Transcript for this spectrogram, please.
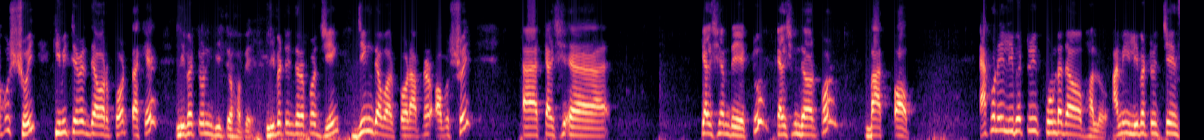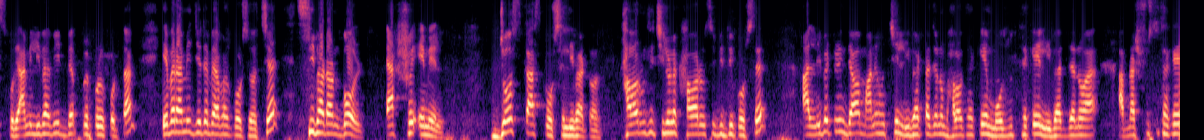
অবশ্যই কিমি টেবিল দেওয়ার পর তাকে লিভারটন দিতে হবে। লিভারটন দেওয়ার পর জিঙ্ক জিঙ্ক দেওয়ার পর আপনার অবশ্যই ক্যালসিয়াম দিয়ে একটু ক্যালসিয়াম দেওয়ার পর, বাদ অফ এখন এই লিভার টনিক কোনটা দেওয়া ভালো? আমি লিভার টনিক চেঞ্জ করি। আমি লিভাভিট প্রয়োগ করতাম। এবার আমি যেটা ব্যবহার করছি হচ্ছে সিভাটন গোল্ড একশো এম জোস কাজ করছে লিভারটন খাওয়ার রুচি ছিল না, খাওয়ার রুচি বৃদ্ধি করছে। আর লিভার টনিক দেওয়া মানে হচ্ছে লিভারটা যেন ভালো থাকে, মজবুত থাকে লিভার যেন আপনার সুস্থ থাকে,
